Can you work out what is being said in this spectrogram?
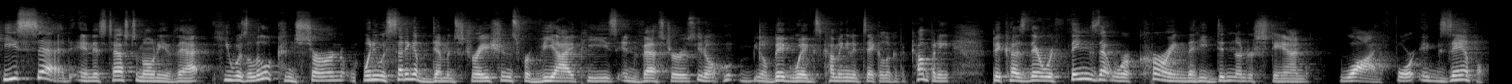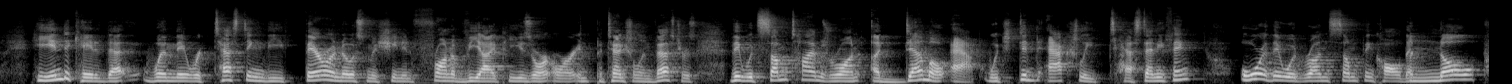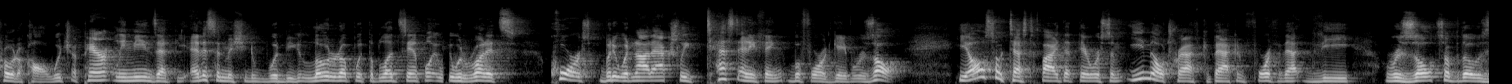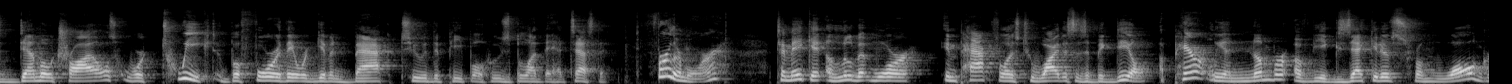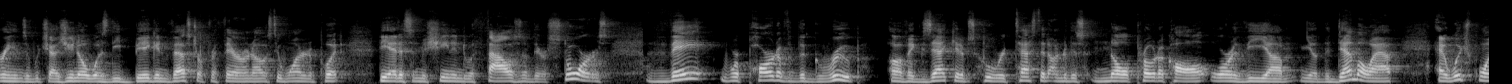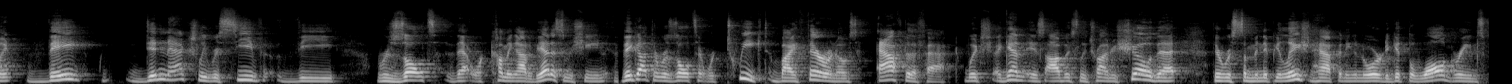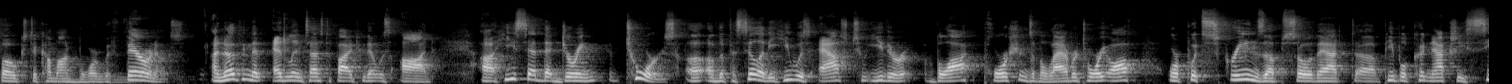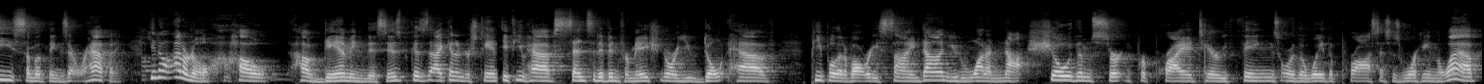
He said in his testimony that he was a little concerned when he was setting up demonstrations for VIPs, investors, you know, who, you know, big wigs coming in to take a look at the company because there were things that were occurring that he didn't understand why. For example, he indicated that when they were testing the Theranos machine in front of VIPs or, or in potential investors, they would sometimes run a demo app which didn't actually test anything or they would run something called a null protocol, which apparently means that the Edison machine would be loaded up with the blood sample. It would run its course, but it would not actually test anything before it gave a result. He also testified that there was some email traffic back and forth that the results of those demo trials were tweaked before they were given back to the people whose blood they had tested. Furthermore, to make it a little bit more impactful as to why this is a big deal. Apparently, a number of the executives from Walgreens, which, as you know, was the big investor for Theranos, who wanted to put the Edison machine into a thousand of their stores, they were part of the group of executives who were tested under this null protocol or the um, you know the demo app. At which point they didn't actually receive the results that were coming out of the Edison machine, they got the results that were tweaked by Theranos after the fact, which again is obviously trying to show that there was some manipulation happening in order to get the Walgreens folks to come on board with Theranos. Another thing that Edlin testified to that was odd. Uh, he said that during tours uh, of the facility, he was asked to either block portions of the laboratory off or put screens up so that uh, people couldn't actually see some of the things that were happening. You know, I don't know how how damning this is because I can understand if you have sensitive information or you don't have people that have already signed on, you'd want to not show them certain proprietary things or the way the process is working in the lab.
